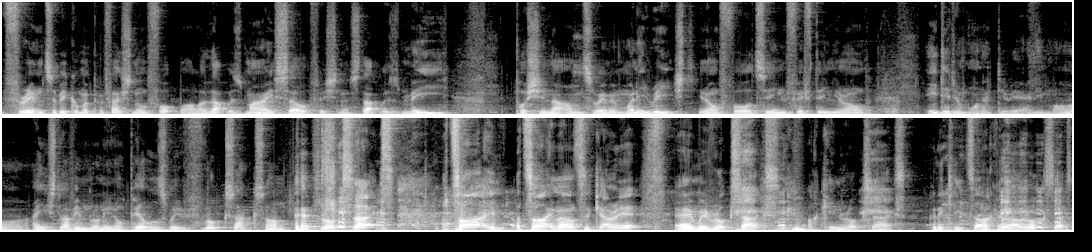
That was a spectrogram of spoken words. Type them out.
for him to become a professional footballer, that was my selfishness. That was me pushing that onto him. And when he reached, you know, 14, 15 year old, he didn't want to do it anymore. I used to have him running up hills with rucksacks on. rucksacks. I taught him. I taught him how to carry it um, with rucksacks. Fucking rucksacks. Going to keep talking about rucksacks.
